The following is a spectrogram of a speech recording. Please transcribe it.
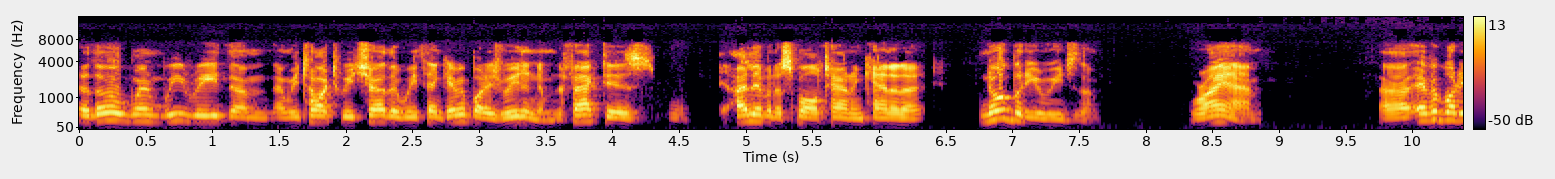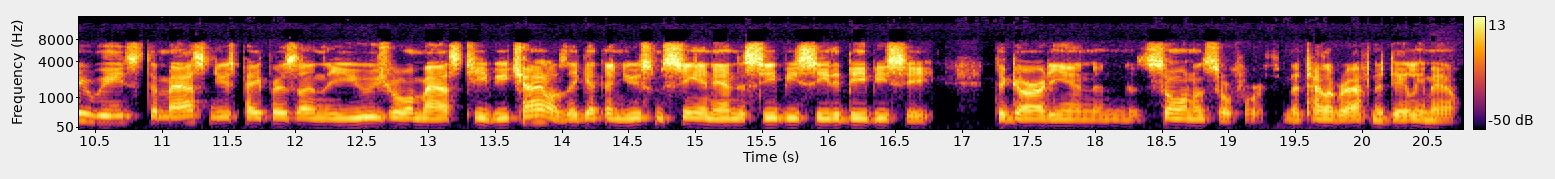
although when we read them and we talk to each other, we think everybody's reading them. The fact is, I live in a small town in Canada. Nobody reads them where I am. Uh, everybody reads the mass newspapers and the usual mass TV channels. They get their news from CNN, the CBC, the BBC the Guardian, and so on and so forth, and the Telegraph and the Daily Mail.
